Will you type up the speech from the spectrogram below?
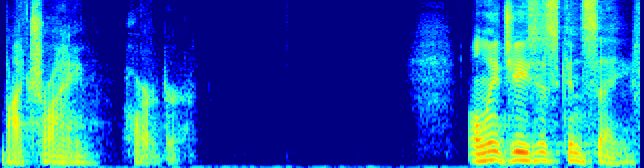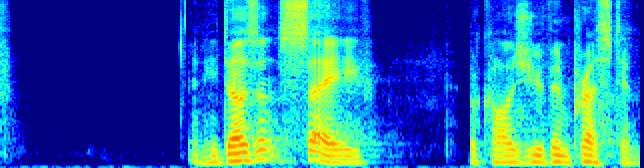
by trying harder. Only Jesus can save. And he doesn't save because you've impressed him.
